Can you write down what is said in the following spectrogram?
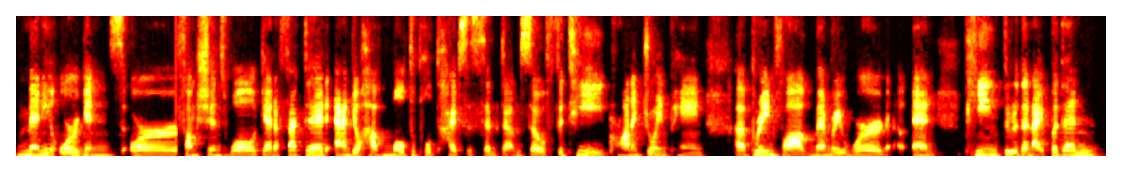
many organs or functions will get affected and you'll have multiple types of symptoms. So fatigue chronic joint pain uh, brain fog memory word and peeing through the night. But then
